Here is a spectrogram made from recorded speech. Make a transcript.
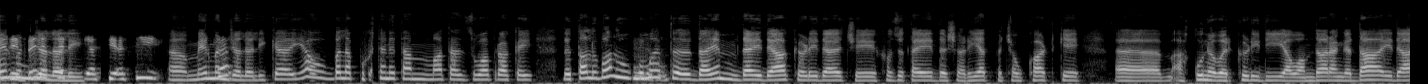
مېرمن جلالي سیاسي مېرمن جلالي که یو بل پښتنه تم ماته جواب راکړي د طالبانو حکومت دایم د ادعا کړې ده چې خزته د شریعت په چوکاټ کې حقونه ورکړي دي او همدارنګه دا ادعا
